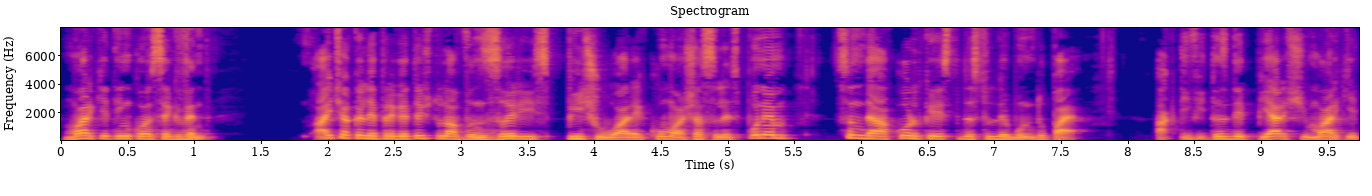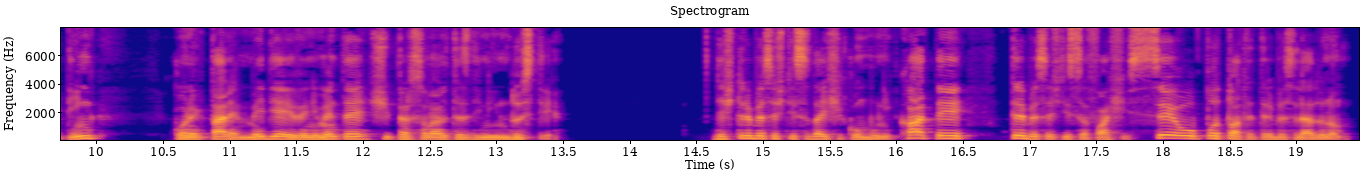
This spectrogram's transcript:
marketing consecvent. Aici că le pregătești tu la vânzării, speech-ul oarecum, așa să le spunem, sunt de acord că este destul de bun. După aia, activități de PR și marketing, conectare media, evenimente și personalități din industrie. Deci trebuie să știi să dai și comunicate, trebuie să știi să faci și SEO, pe toate trebuie să le adunăm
